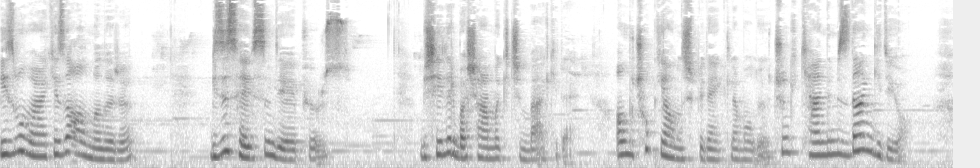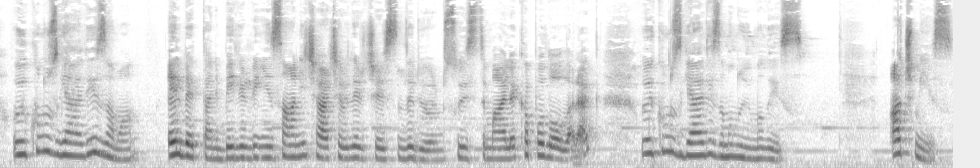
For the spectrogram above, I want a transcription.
biz bu merkeze almaları bizi sevsin diye yapıyoruz. Bir şeyleri başarmak için belki de. Ama bu çok yanlış bir denklem oluyor. Çünkü kendimizden gidiyor. Uykunuz geldiği zaman elbette hani belirli insani çerçeveler içerisinde diyorum suistimale kapalı olarak uykumuz geldiği zaman uyumalıyız. Aç mıyız?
